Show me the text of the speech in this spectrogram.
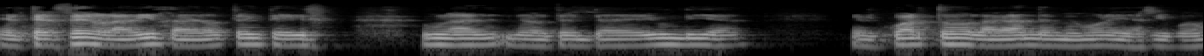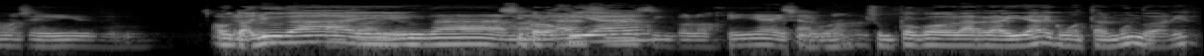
el tercero la dieta de los 31, años- de los 31 días, el cuarto la grandes memoria y así podemos seguir. Autoayuda, Autoayuda, y psicología. amargarse, psicología y Sí, tal, ¿no? bueno, es un poco la realidad de cómo está el mundo, Daniel.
